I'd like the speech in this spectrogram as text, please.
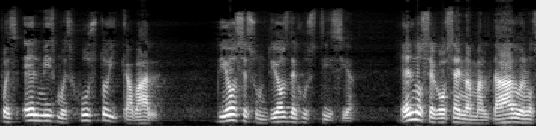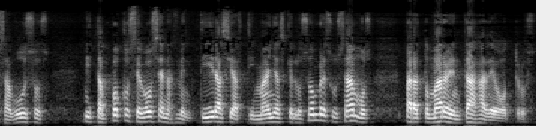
pues Él mismo es justo y cabal. Dios es un Dios de justicia. Él no se goza en la maldad o en los abusos, ni tampoco se goza en las mentiras y artimañas que los hombres usamos para tomar ventaja de otros.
